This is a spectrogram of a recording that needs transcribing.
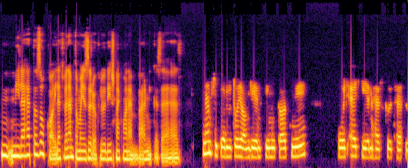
mi lehet az oka, illetve nem tudom, hogy az öröklődésnek van-e bármi közelhez. Nem sikerült olyan gént kimutatni, hogy egy génhez köthető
